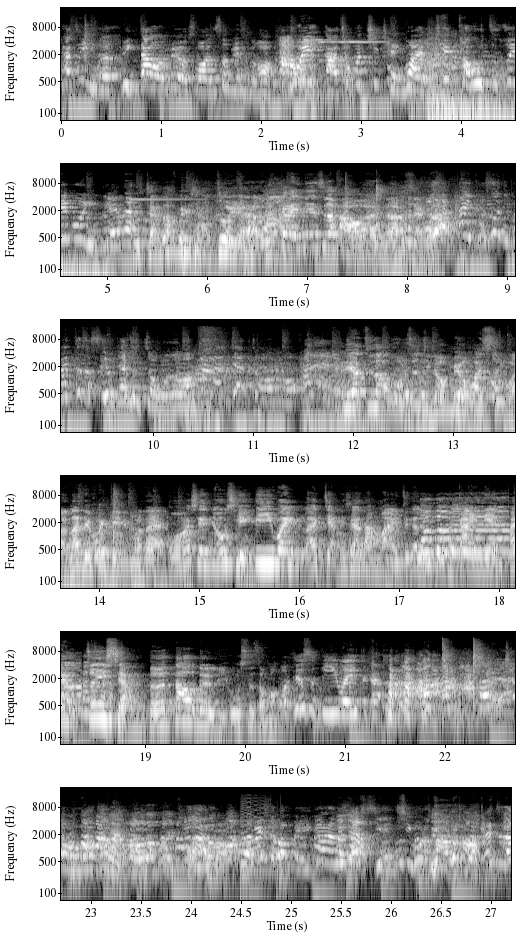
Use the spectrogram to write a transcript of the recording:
他自己的频道没有說設沒有什么，他会啊差不多七千块去投资这一部影片的。你讲到非常对啊，你概念是好啊，你知道想的。哎，可是你们真的是有这样子走的哦，看人家走模塊嘞。你要知道，我自己都没有换十五，那你会给你们的。我们先有请第一位来讲一下他买这个礼物的概念，还有最想得到的礼物是什么？我就是第一位，这个 很醜啊！太高了，太丑了吧！为什么每一个人都在嫌弃我的包裝？你知道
